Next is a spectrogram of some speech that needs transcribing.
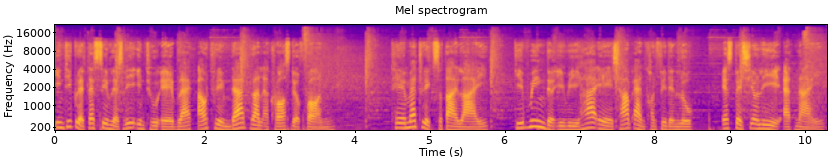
integrated seamlessly into a blackout trim that run across the front. Thematic style giving the EV5 a sharp and confident look, especially at night.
